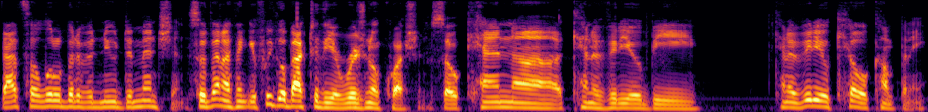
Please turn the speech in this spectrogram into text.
that's a little bit of a new dimension. So then I think if we go back to the original question, so can uh, can a video be can a video kill a company?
